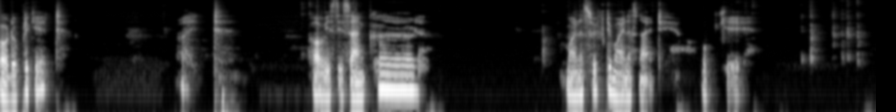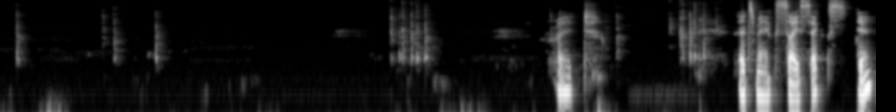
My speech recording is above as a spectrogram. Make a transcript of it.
Or duplicate how is this anchored. Minus 50 minus 90 okay. Right. Let's make size x 10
